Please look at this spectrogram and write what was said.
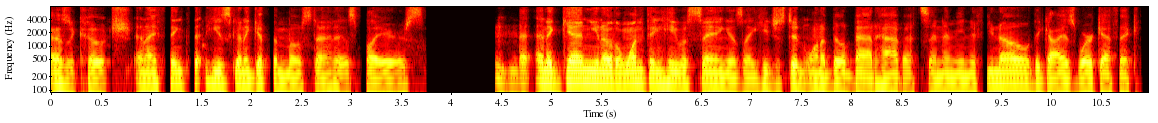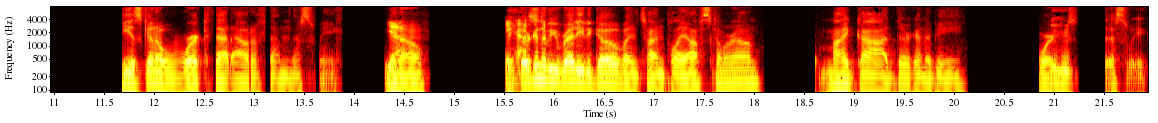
as a coach, and I think that he's going to get the most out of his players. Mhm. And again, you know, the one thing he was saying is like he just didn't want to build bad habits. And I mean, if you know the guy's work ethic, he is going to work that out of them this week. You know, if they're going to be ready to go by the time playoffs come around, my God, they're going to be worked Mhm. this week.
